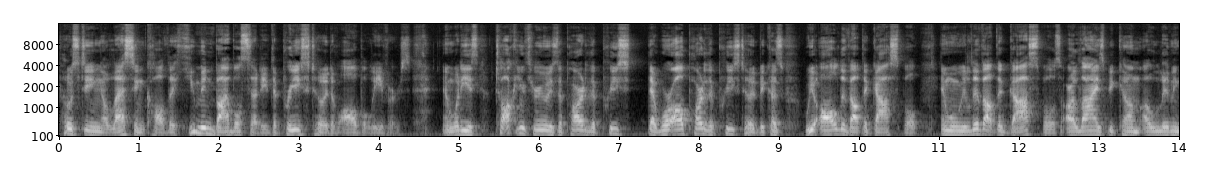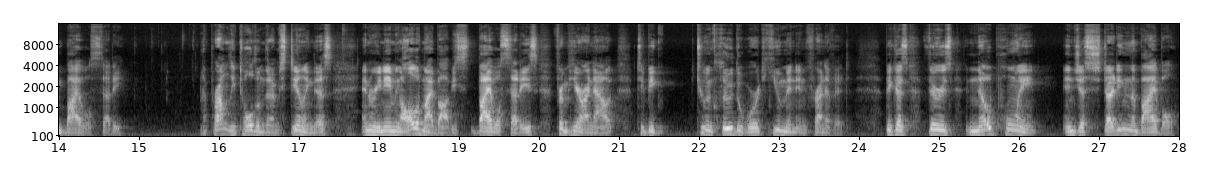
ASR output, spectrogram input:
posting a lesson called The Human Bible Study, the Priesthood of All Believers. And what he is talking through is a part of the priest that we're all part of the priesthood because we all live out the gospel. And when we live out the gospels, our lives become a living Bible study. I promptly told him that I'm stealing this and renaming all of my Bible studies from here on out to be to include the word human in front of it. Because there is no point in just studying the Bible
